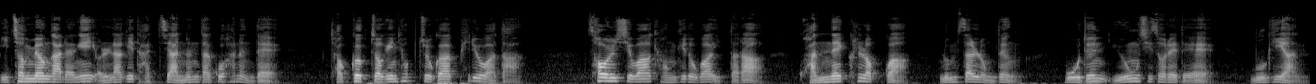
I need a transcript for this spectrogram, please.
2,000명가량이 연락이 닿지 않는다고 하는데 적극적인 협조가 필요하다. 서울시와 경기도가 잇따라 관내 클럽과 룸살롱 등 모든 유흥시설에 대해 무기한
